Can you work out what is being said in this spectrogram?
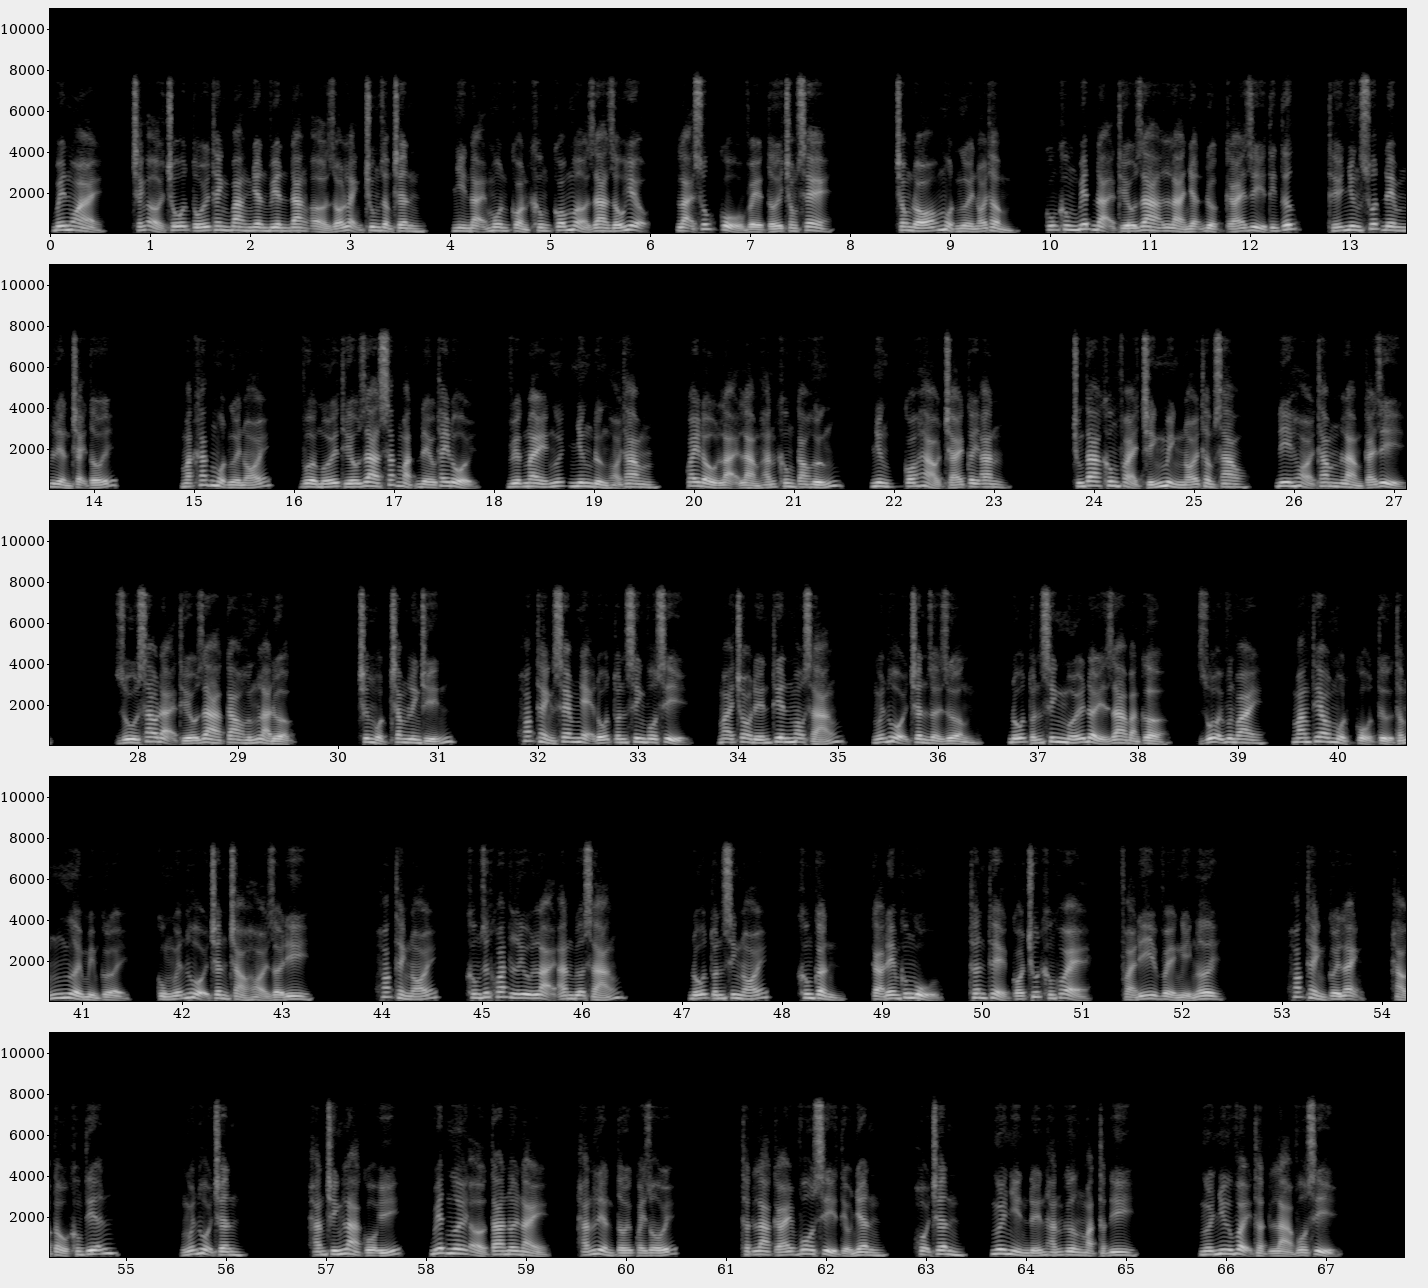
Bên ngoài, tránh ở chỗ tối thanh bang nhân viên đang ở gió lạnh trung dậm chân, nhìn đại môn còn không có mở ra dấu hiệu, lại xúc cổ về tới trong xe. Trong đó một người nói thầm, cũng không biết đại thiếu gia là nhận được cái gì tin tức, thế nhưng suốt đêm liền chạy tới. Mặt khác một người nói, vừa mới thiếu gia sắc mặt đều thay đổi, việc này ngươi nhưng đừng hỏi thăm, quay đầu lại làm hắn không cao hứng, nhưng có hảo trái cây ăn. Chúng ta không phải chính mình nói thầm sao, đi hỏi thăm làm cái gì. Dù sao đại thiếu gia cao hứng là được. chương 109 Hoắc Thành xem nhẹ Đỗ Tuấn Sinh vô sỉ, mai cho đến thiên mau sáng, Nguyễn Hội chân rời giường, Đỗ Tuấn Sinh mới đẩy ra bàn cờ, duỗi vươn vai, mang theo một cổ tử thấm người mỉm cười, cùng Nguyễn Hội chân chào hỏi rời đi. Hoắc Thành nói, không dứt khoát lưu lại ăn bữa sáng. Đỗ Tuấn Sinh nói, không cần, cả đêm không ngủ, thân thể có chút không khỏe, phải đi về nghỉ ngơi. Hoắc Thành cười lạnh, hảo tẩu không tiễn. Nguyễn Hội Trân. Hắn chính là cố ý, biết ngươi ở ta nơi này, hắn liền tới quấy rối. Thật là cái vô sỉ tiểu nhân, Hội Trân, ngươi nhìn đến hắn gương mặt thật đi. Ngươi như vậy thật là vô sỉ.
